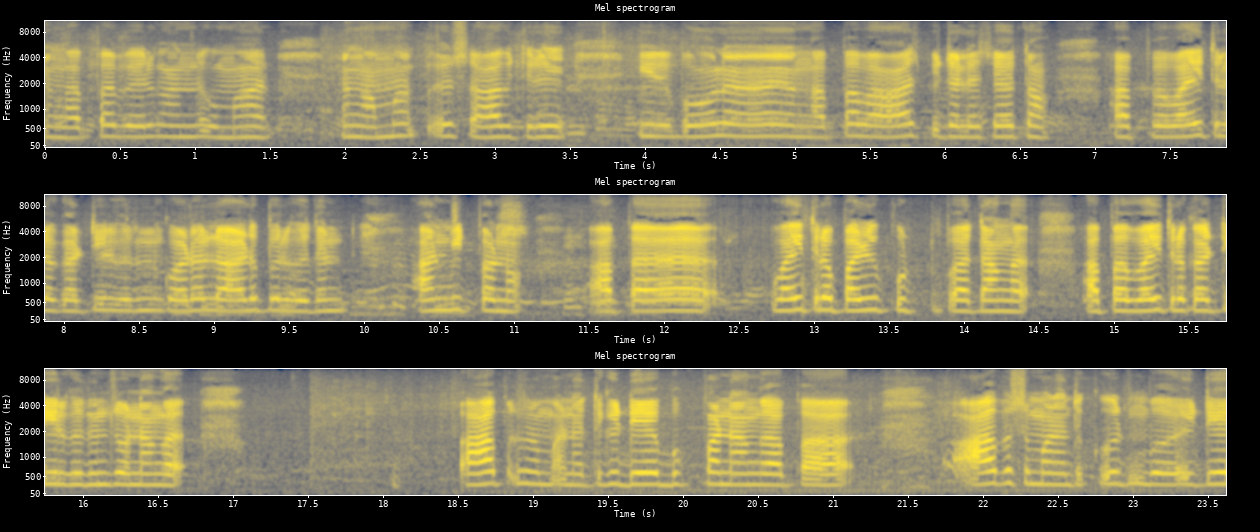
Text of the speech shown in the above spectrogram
எங்கள் அப்பா பேர் கந்தகுமார் எங்கள் அம்மா பேர் சாவித்திரி. இது போல் எங்கள் அப்பாவை ஹாஸ்பிட்டலில் சேர்த்தோம். அப்போ வயிற்றுல கட்டி இருக்குதுன்னு குடல்ல அடுப்பு இருக்குதுன்னு அட்மிட் பண்ணோம். அப்போ வயிற்றுல பழி புட்டு பார்த்தாங்க. அப்போ வயிற்றுல கட்டி இருக்குதுன்னு சொன்னாங்க. ஆப்ரேஷன் பண்ணத்துக்கு டே புக் பண்ணாங்க. அப்பா ஆப்ரேஷன் பண்ணத்துக்கு கூட்டின்னு போயிட்டு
